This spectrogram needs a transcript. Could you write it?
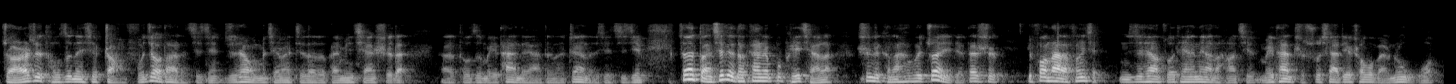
转而去投资那些涨幅较大的基金，就像我们前面提到的排名前十的，呃，投资煤炭的呀等等这样的一些基金，虽然短期里头看着不赔钱了，甚至可能还会赚一点，但是又放大了风险。你就像昨天那样的行情，煤炭指数下跌超过百分之五。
